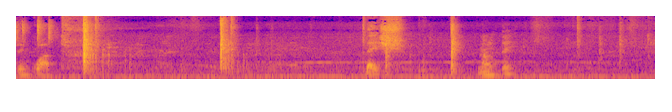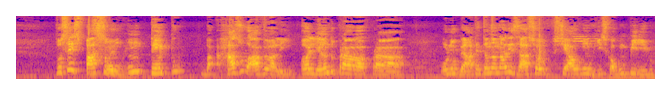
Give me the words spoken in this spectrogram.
Tem quatro. Dez. Não tem. Vocês passam um tempo razoável ali, olhando pra, pra o lugar, tentando analisar se, se há algum risco, algum perigo.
